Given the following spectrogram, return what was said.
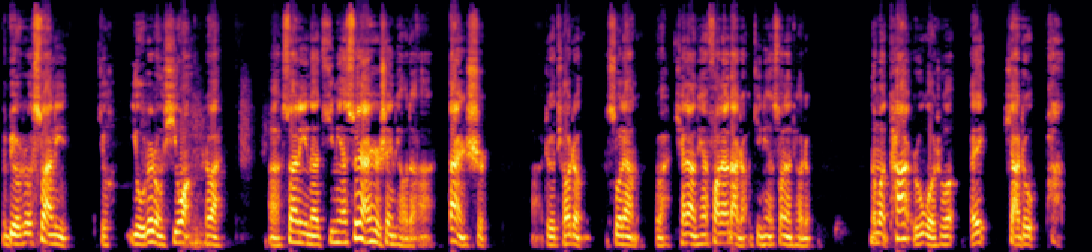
你比如说算力就有这种希望，是吧？啊，算力呢今天虽然是深调的啊，但是啊这个调整缩量的，吧？前两天放量大涨，今天缩量调整。那么它如果说哎下周啪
